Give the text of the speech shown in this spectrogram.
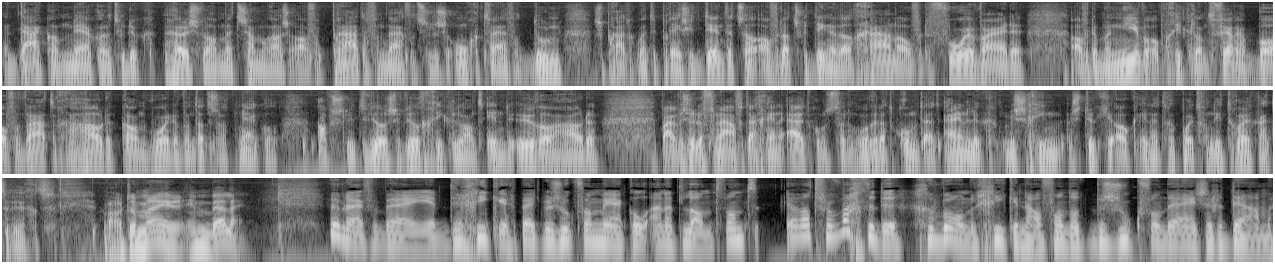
En daar kan Merkel natuurlijk heus wel met Samaras over praten vandaag. Dat zullen ze ongetwijfeld doen. Ze praten ook met de president. Het zal over dat soort dingen wel gaan, over de voorwaarden... over de manier waarop Griekenland verder boven water gehouden kan worden. Want dat is wat Merkel absoluut wil. Ze wil Griekenland in de euro houden. Maar we zullen vanavond daar geen uitkomst van horen. Dat komt uiteindelijk misschien een stukje ook in het rapport van die trojka terecht. Wouter Meijer in Berlijn. We blijven bij eh, de Grieken bij het bezoek van Merkel aan het land. Want eh, wat verwachten de gewone Grieken nou van dat bezoek van de IJzeren Dame?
